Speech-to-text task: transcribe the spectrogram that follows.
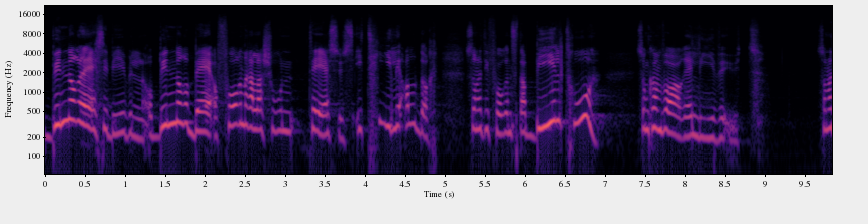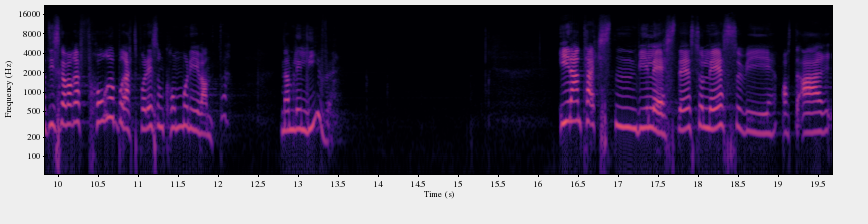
begynner å lese i Bibelen og begynner å be og får en relasjon til Jesus i tidlig alder, sånn at de får en stabil tro som kan vare livet ut. Sånn at de skal være forberedt på det som kommer de i vente, nemlig livet. I den teksten vi leste, så leser vi at det er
